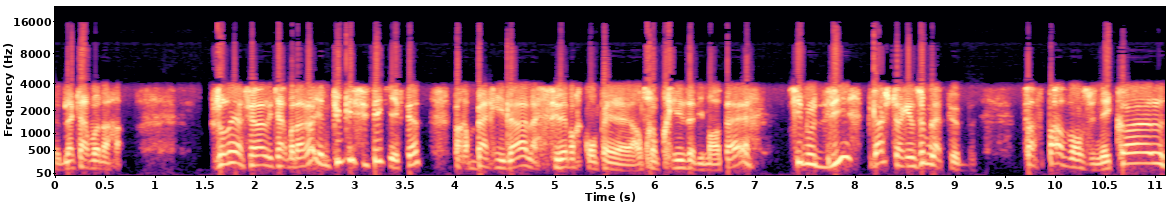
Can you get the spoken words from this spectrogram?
de la carbonara. Journée nationale du carbonara, il y a une publicité qui est faite par Barilla, la célèbre entreprise alimentaire, qui nous dit, là je te résume la pub, ça se passe dans une école.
